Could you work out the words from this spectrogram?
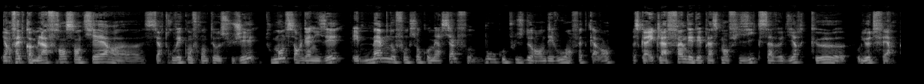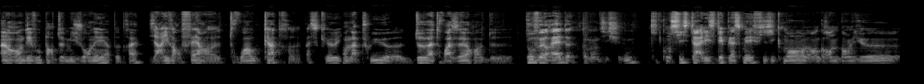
Et en fait, comme la France entière euh, s'est retrouvée confrontée au sujet, tout le monde s'est organisé et même nos fonctions commerciales font beaucoup plus de rendez-vous en fait qu'avant. Parce qu'avec la fin des déplacements physiques, ça veut dire que euh, au lieu de faire un rendez-vous par demi-journée à peu près, ils arrivent à en faire euh, trois ou quatre euh, parce que on n'a plus deux à trois heures de d'overhead, comme on dit chez nous, qui consiste à aller se déplacer physiquement en grande banlieue.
